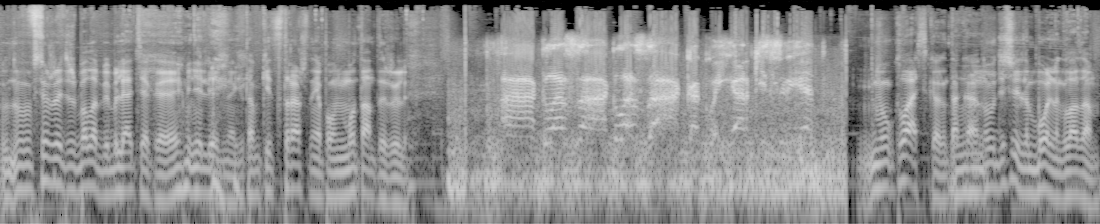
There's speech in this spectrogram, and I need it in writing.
Ну, в сюжете же была библиотека имени Ленина. Там какие-то страшные, я помню, мутанты жили. А, глаза, глаза, какой яркий свет. Ну, классика такая. Ну, действительно, больно глазам.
